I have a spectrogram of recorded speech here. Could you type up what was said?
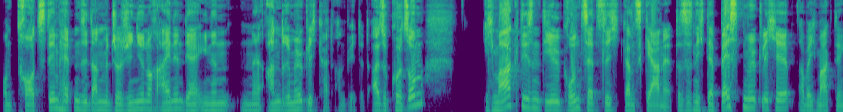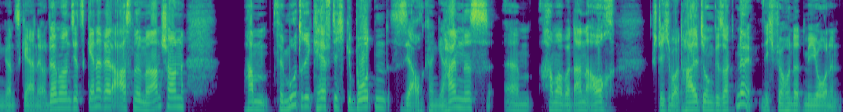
Und trotzdem hätten sie dann mit Jorginho noch einen, der ihnen eine andere Möglichkeit anbietet. Also kurzum, ich mag diesen Deal grundsätzlich ganz gerne. Das ist nicht der bestmögliche, aber ich mag den ganz gerne. Und wenn wir uns jetzt generell Arsenal mal anschauen, haben für Mudrik heftig geboten, das ist ja auch kein Geheimnis, ähm, haben aber dann auch Stichwort Haltung gesagt, nö, nicht für 100 Millionen.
